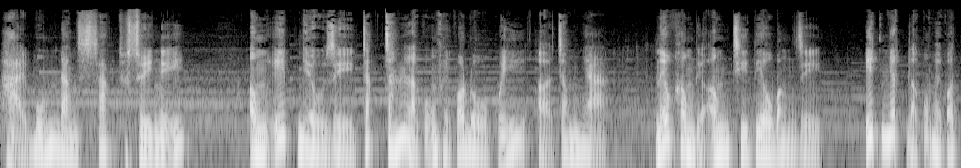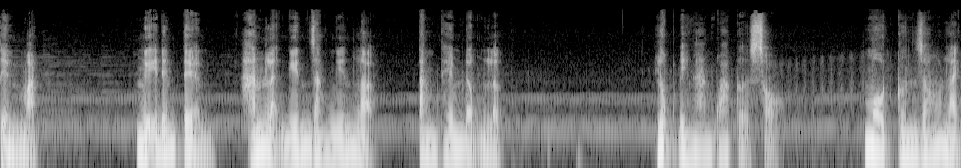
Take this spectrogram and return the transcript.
Hải bốn đang sắc suy nghĩ. Ông ít nhiều gì chắc chắn là cũng phải có đồ quý ở trong nhà. Nếu không thì ông chi tiêu bằng gì? Ít nhất là cũng phải có tiền mặt. Nghĩ đến tiền, hắn lại nghiến răng nghiến lợi, tăng thêm động lực. Lúc đi ngang qua cửa sổ một cơn gió lạnh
